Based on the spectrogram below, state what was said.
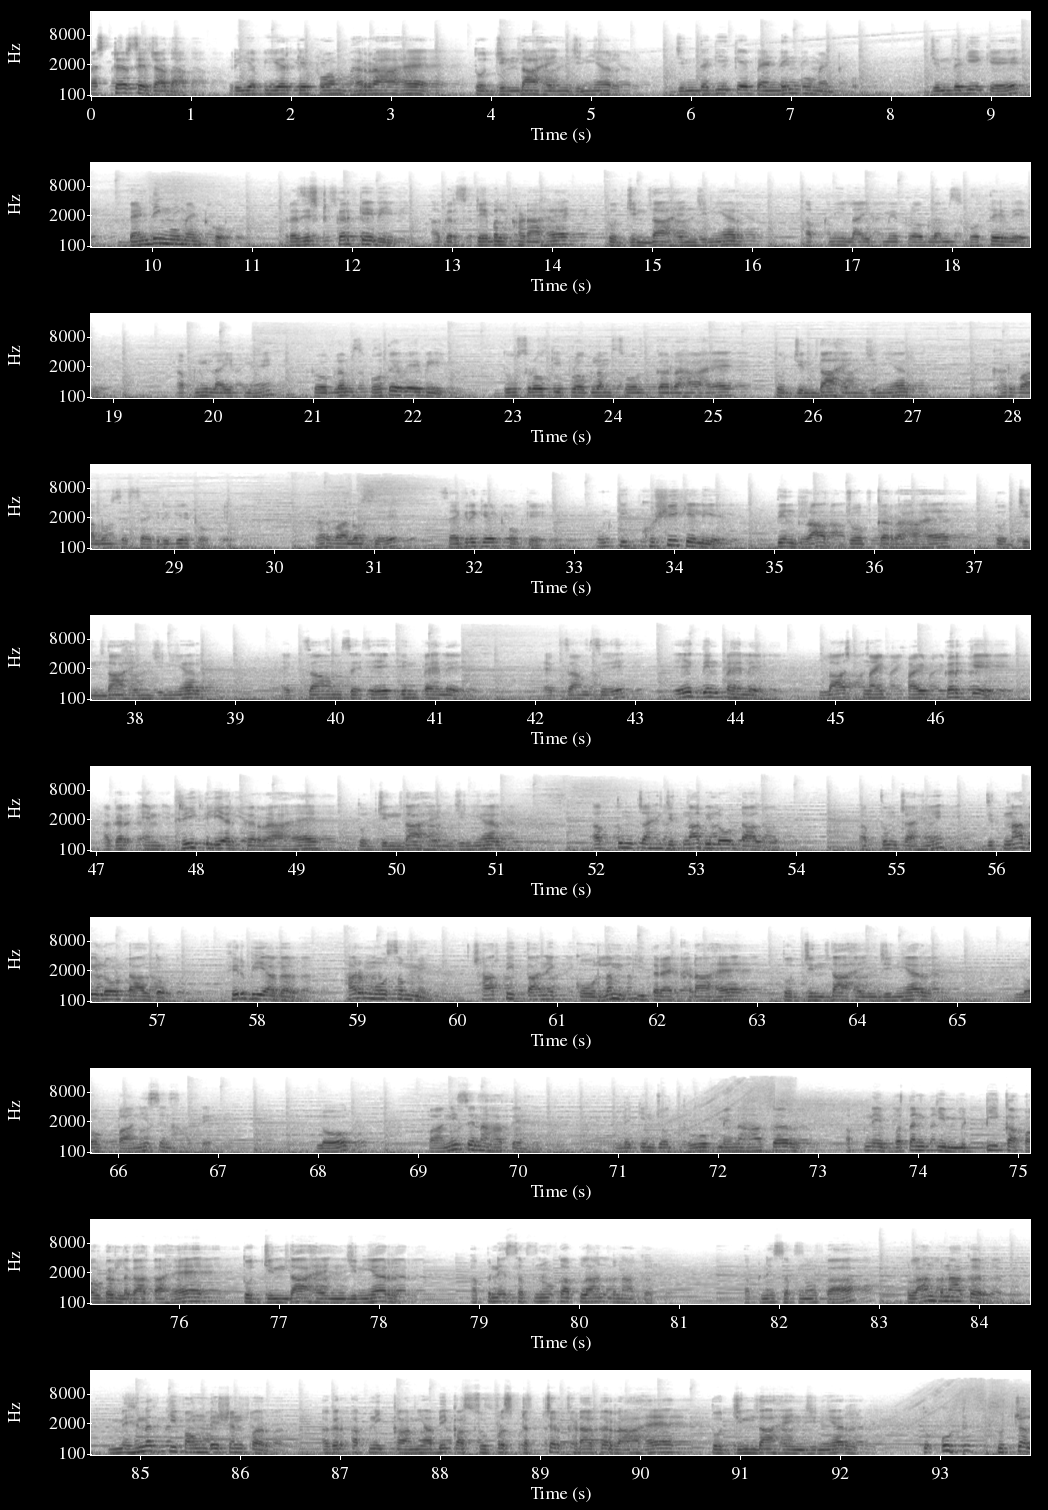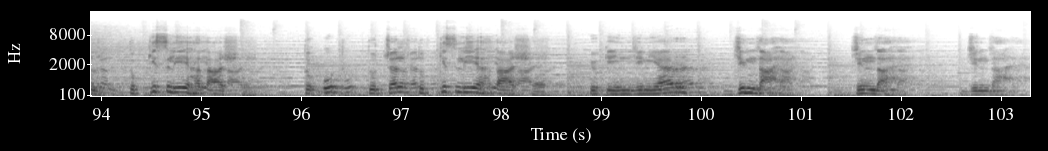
Semester से ज़्यादा reappear के फॉर्म भर रहा है तो ज़िंदा है इंजीनियर ज़िंदगी के बेंडिंग मूवमेंट को, ज़िंदगी के बेंडिंग मूवमेंट को रजिस्ट करके भी अगर स्टेबल खड़ा है तो ज़िंदा है इंजीनियर अपनी लाइफ में प्रॉब्लम्स होते हुए भी, अपनी लाइफ में प्रॉब्लम्स होते हुए भी दूसरों की प्रॉब्लम सॉल्व कर रहा है तो ज़िंदा है इंजीनियर घर वालों से सेग्रीगेट होके। घर वालों से सेग्रीगेट होके उनकी खुशी के लिए दिन रात जॉब कर रहा है तो ज़िंदा है इंजीनियर एग्ज़ाम से एक दिन पहले एग्ज़ाम से एक दिन पहले लास्ट नाइट फाइट करके अगर M3 क्लियर कर रहा है तो ज़िंदा है इंजीनियर अब तुम चाहे जितना भी लोड डाल दो, अब तुम चाहे जितना भी लोड डाल दो, फिर भी अगर हर मौसम में छाती ताने कोलम की तरह खड़ा है तो ज़िंदा है इंजीनियर। लोग पानी से नहाते हैं। लोग पानी से नहाते हैं, लेकिन जो धूप में नहाकर अपने वतन की मिट्टी का पाउडर लगाता है तो ज़िंदा है इंजीनियर। अपने सपनों का प्लान बनाकर, अपने सपनों का प्लान बनाकर, मेहनत की फाउंडेशन पर अगर अपनी कामयाबी का सुपरस्ट्रक्चर खड़ा कर रहा है तो ज़िंदा है इंजीनियर। तो उठ, तू चल, तू किस लिए हताश है? तो उठ, तू चल, तू किस लिए हताश है? क्योंकि इंजीनियर ज़िंदा है ज़िंदा है ज़िंदा है।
